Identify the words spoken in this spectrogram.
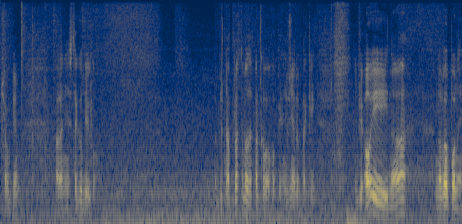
czołgiem, ale nie z tego biegu. To byś na prosto ma zaparkował, chłopie. Już nie rób takiej. Mówi, oj, no, nowe opony,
